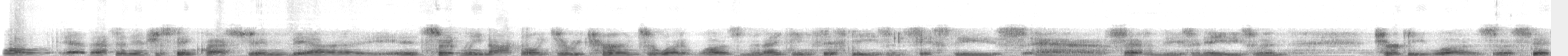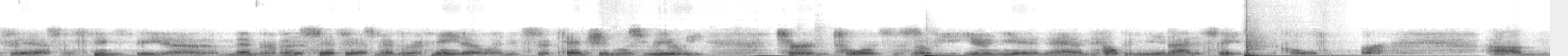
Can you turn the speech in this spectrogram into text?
Well, that's an interesting question. Uh, it's certainly not going to return to what it was in the 1950s and 60s, uh, 70s, and 80s when Turkey was a steadfast, be a member, but a steadfast member of NATO, and its attention was really turned towards the Soviet Union and helping the United States in the Cold War. Um,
